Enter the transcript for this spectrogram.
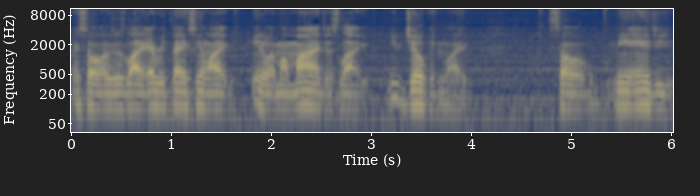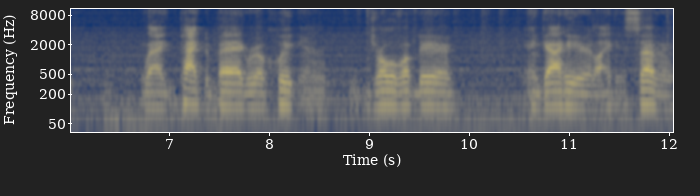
And so it was just like everything seemed like you know in my mind just like you joking like. So me and Angie like packed a bag real quick and drove up there and got here like at seven.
